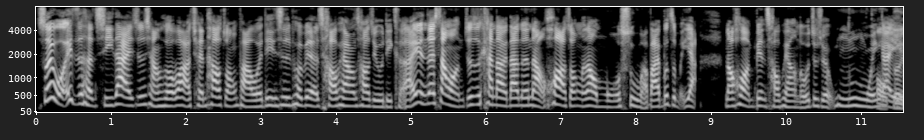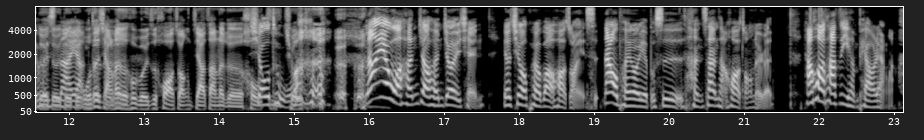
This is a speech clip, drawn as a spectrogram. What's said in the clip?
所以我一直很期待，就是想说，哇，全套妆发，我一定是会变得超漂亮、超级无敌可爱。因为你在上网就是看到一大堆那种化妆的那种魔术嘛，本来不怎么样，然后后来变超漂亮的，我就觉得，嗯，我应该也会是那样。对对对对对，我在想那个会不会是化妆加上那个后修 图？然后因为我很久很久以前有请我朋友帮我化妆一次，那我朋友也不是很擅长化妆的人。他画他自己很漂亮啦，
